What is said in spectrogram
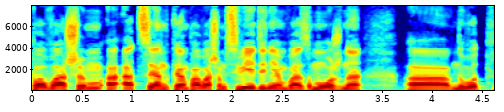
по вашим а, оценкам, по вашим сведениям, возможно, а, ну вот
